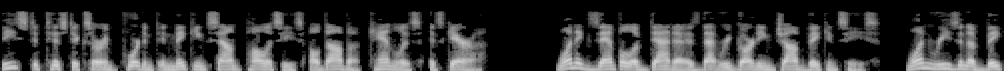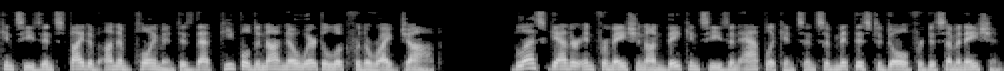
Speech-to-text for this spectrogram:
These statistics are important in making sound policies Aldaba, Canlas, Esguerra. One example of data is that regarding job vacancies. One reason of vacancies in spite of unemployment is that people do not know where to look for the right job. BLES gather information on vacancies and applicants and submit this to DOLE for dissemination.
